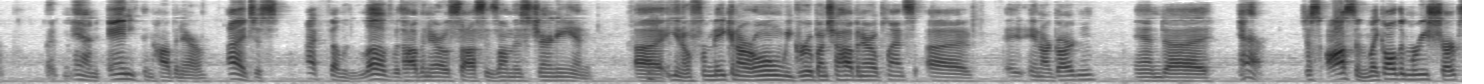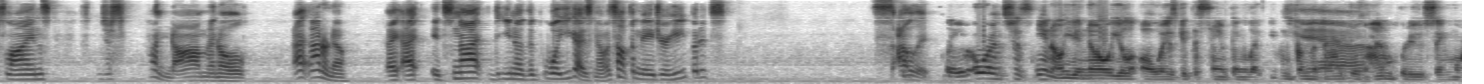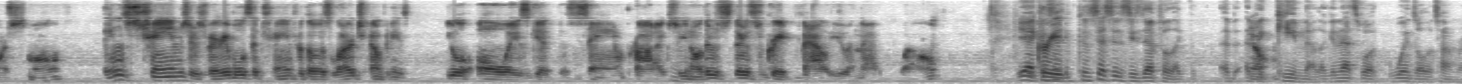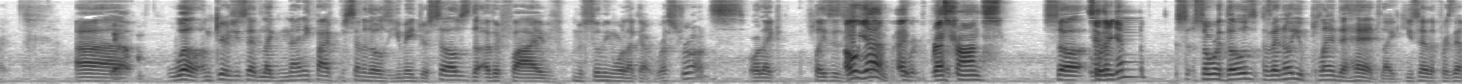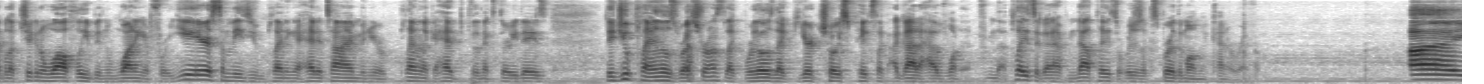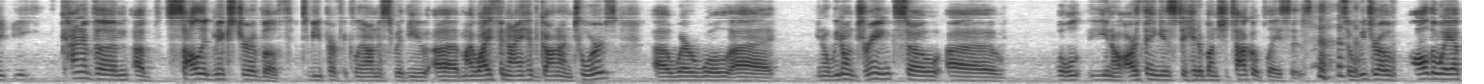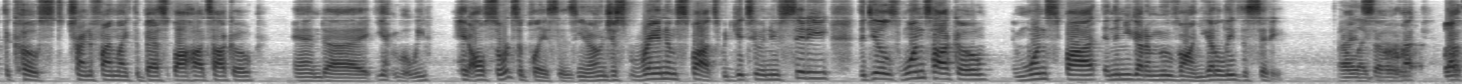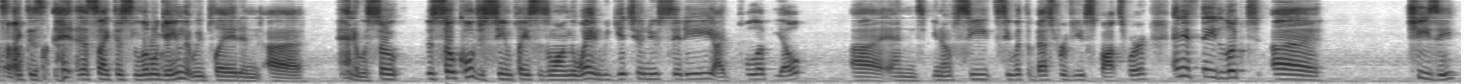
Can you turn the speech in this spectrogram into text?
man, anything habanero, I just I fell in love with habanero sauces on this journey, and uh, you know, from making our own, we grew a bunch of habanero plants uh, in our garden, and uh, yeah, just awesome. Like all the Marie Sharps lines, just phenomenal. I, I don't know. I, I it's not you know the well you guys know it's not the major heat, but it's solid. or it's just you know you know you'll always get the same thing like even from the Yeah. batches i'm producing more small things change there's variables that change with those large companies you'll always get the same product so you know there's there's great value in that as well Yeah, Agreed. consi- consistency is definitely like a, a Yeah. big key in that, like, and that's what wins all the time, right? Uh, Yeah. Well, I'm curious. You said like 95 percent of those you made yourselves. The other five, I'm assuming, were like at restaurants or like places. Oh you- yeah, at restaurants. So, Say were, that again. So, so were those? Because I know you planned ahead. Like you said, for example, like chicken and waffle, you've been wanting it for a year. Some of these you've been planning ahead of time, and you're planning like ahead for the next 30 days. Did you plan those restaurants? Like, were those like your choice picks? Like, I gotta have one from that place. I gotta have from that place, or was it just like spur of the moment, kind of random? Uh, kind of a, a solid mixture of both, to be perfectly honest with you. Uh, my wife and I have gone on tours uh, where we'll, uh, you know, we don't drink, so uh, we'll, you know, our thing is to hit a bunch of taco places. so we drove all the way up the coast trying to find like the best Baja taco, and uh, yeah, well, we hit all sorts of places, you know, and just random spots. We'd get to a new city. The deal's one taco in one spot, and then you got to move on. You got to leave the city. I Right, like so that. that, that's like this that's like this little game that we played and uh man it was so it was so cool just seeing places along the way and we'd get to a new city i'd pull up yelp uh, and you know see see what the best reviewed spots were and if they looked uh cheesy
